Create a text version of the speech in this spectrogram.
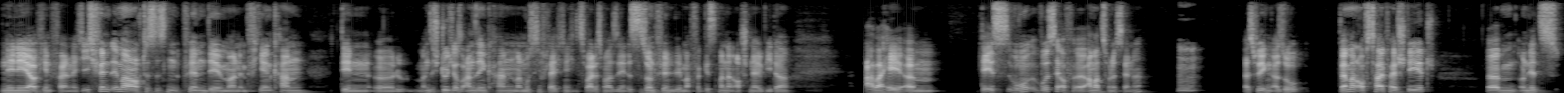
Nee, nee, auf jeden Fall nicht. Ich finde immer noch, das ist ein Film, den man empfehlen kann, den äh, man sich durchaus ansehen kann. Man muss ihn vielleicht nicht ein zweites Mal sehen. Es ist so ein Film, den man vergisst man dann auch schnell wieder. Aber hey, ähm, der ist, wo, wo ist der? Auf äh, Amazon ist der, ne? Hm. Deswegen, also, wenn man auf Sci-Fi steht ähm, und jetzt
